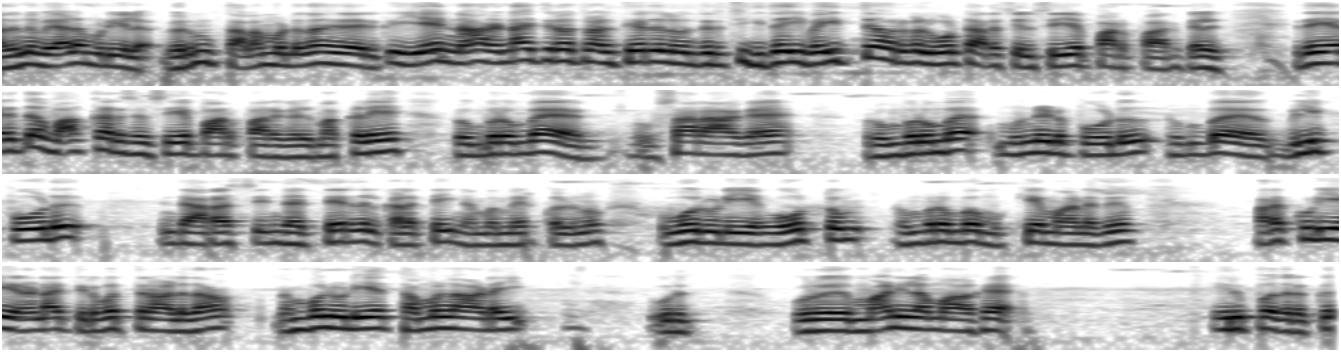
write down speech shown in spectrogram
அது இன்னும் வேலை முடியலை. வெறும் தலை மட்டும் தான் இதாக இருக்குது ஏன்னா ரெண்டாயிரத்தி இருபத்தி நாலு தேர்தல் வந்துருச்சு. இதை வைத்து அவர்கள் ஓட்டு அரசியல் செய்ய பார்ப்பார்கள். இதை அடுத்து வாக்கு அரசியல் செய்ய பார்ப்பார்கள். மக்களே ரொம்ப ரொம்ப உஷாராக ரொம்ப ரொம்ப முன்னெடுப்போடு ரொம்ப விழிப்போடு இந்த அரசு இந்த தேர்தல் களத்தை நம்ம மேற்கொள்ளணும். ஒவ்வொருடைய ஓட்டும் ரொம்ப ரொம்ப முக்கியமானது. வரக்கூடிய இரண்டாயிரத்தி இருபத்தி நாலு தான் நம்மளுடைய தமிழ்நாடை ஒரு ஒரு மாநிலமாக இருப்பதற்கு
